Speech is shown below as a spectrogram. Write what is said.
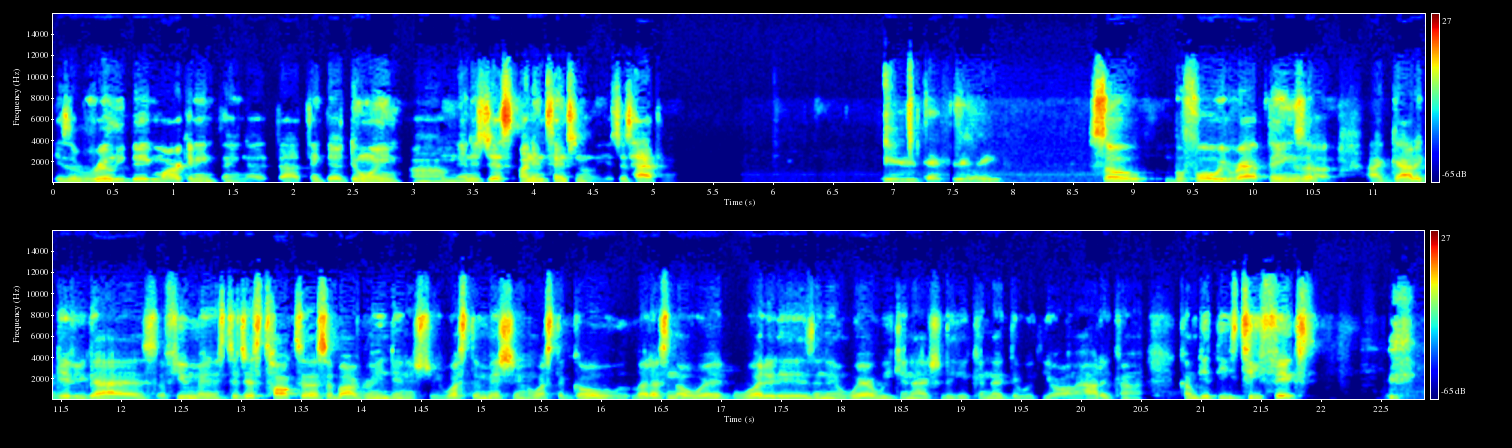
is a really big marketing thing that, that I think they're doing, um, and it's just unintentionally. It's just happening. Yeah, definitely. So before we wrap things up, I got to give you guys a few minutes to just talk to us about green dentistry. What's the mission? What's the goal? Let us know where what it is, and then where we can actually get connected with you all, and how to come come get these teeth fixed.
